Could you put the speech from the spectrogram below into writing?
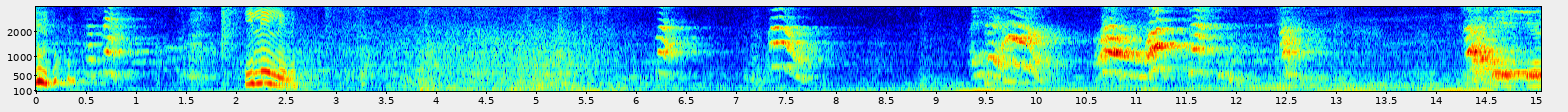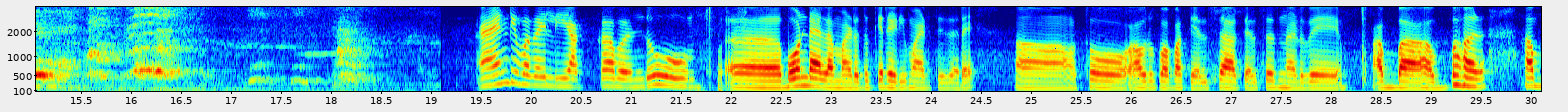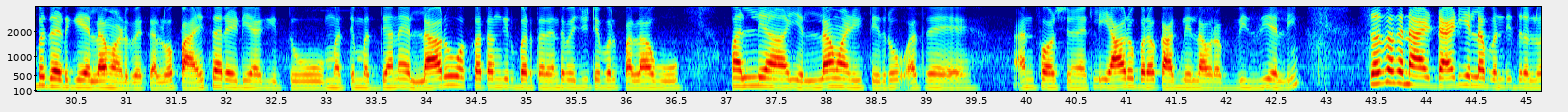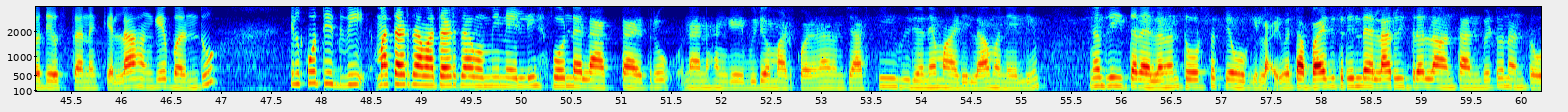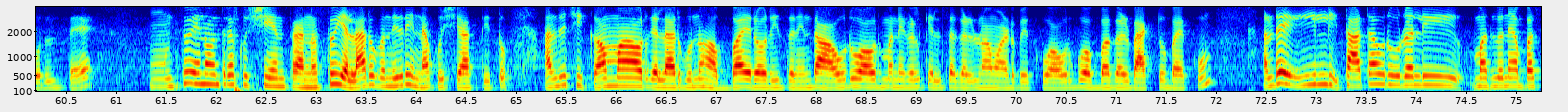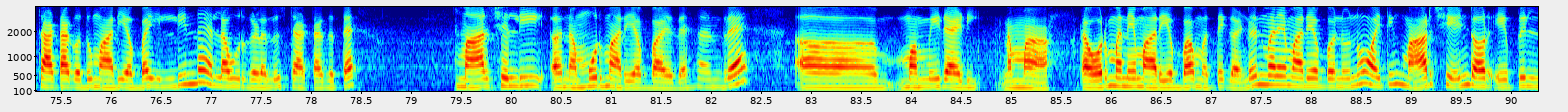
ಇಲ್ಲಿ ಇಲ್ಲಿ, ಇಲ್ಲ. ಆ್ಯಂಡ್ ಇವಾಗ ಇಲ್ಲಿ ಅಕ್ಕ ಬಂದು ಬೋಂಡ ಎಲ್ಲ ಮಾಡೋದಕ್ಕೆ ರೆಡಿ ಮಾಡ್ತಿದ್ದಾರೆ. ಸೊ ಅವರು ಪಾಪ ಕೆಲಸ, ಕೆಲಸದ ನಡುವೆ ಹಬ್ಬ ಹಬ್ಬ, ಹಬ್ಬದ ಅಡುಗೆ ಎಲ್ಲ ಮಾಡಬೇಕಲ್ವ? ಪಾಯಸ ರೆಡಿಯಾಗಿತ್ತು ಮತ್ತು ಮಧ್ಯಾಹ್ನ ಎಲ್ಲರೂ ಅಕ್ಕ ತಂಗಿರು ಬರ್ತಾರೆ ಅಂತ ವೆಜಿಟೇಬಲ್ ಪಲಾವು, ಪಲ್ಯ ಎಲ್ಲ ಮಾಡಿಟ್ಟಿದ್ರು. ಆದರೆ ಅನ್ಫಾರ್ಚುನೇಟ್ಲಿ ಯಾರೂ ಬರೋಕ್ಕಾಗಲಿಲ್ಲ ಅವರ ಬ್ಯುಸಿಯಲ್ಲಿ ಸೊ ಇವಾಗ ನಾ, ಡ್ಯಾಡಿ ಎಲ್ಲ ಬಂದಿದ್ರಲ್ವ ದೇವಸ್ಥಾನಕ್ಕೆಲ್ಲ? ಹಾಗೆ ಬಂದು ಇಲ್ಲಿ ಕೂತಿದ್ವಿ. ಮಾತಾಡ್ತಾ ಮಾತಾಡ್ತಾ ಮಮ್ಮಿನ ಇಲ್ಲಿ ಬೋಂಡ ಎಲ್ಲ ಹಾಕ್ತಾಯಿದ್ರು ನಾನು ಹಾಗೆ ವಿಡಿಯೋ ಮಾಡ್ಕೊಳ್ಳೋಣ. ನಾನು ಜಾಸ್ತಿ ವಿಡಿಯೋನೇ ಮಾಡಿಲ್ಲ ಮನೆಯಲ್ಲಿ. ಅಂದರೆ ಈ ಥರ ಎಲ್ಲ ನಾನು ತೋರ್ಸೋಕ್ಕೆ ಹೋಗಿಲ್ಲ. ಇವತ್ತು ಹಬ್ಬ ಇದ್ದಿದ್ದರಿಂದ ಎಲ್ಲರೂ ಇದ್ರಲ್ಲ ಅಂತ ಅಂದ್ಬಿಟ್ಟು ನಾನು ತೋರಿಸ್ದೆ. ಸೊ ಏನೋ ಒಂಥರ ಖುಷಿ ಅಂತ ಅನ್ನಿಸ್ತು. ಎಲ್ಲರೂ ಬಂದಿದ್ರೆ ಇನ್ನೂ ಖುಷಿ ಆಗ್ತಿತ್ತು. ಅಂದರೆ ಚಿಕ್ಕಮ್ಮ ಅವ್ರಿಗೆಲ್ಲರಿಗೂ ಹಬ್ಬ ಇರೋ ರೀಸನಿಂದ ಅವರು ಅವ್ರ ಮನೆಗಳ ಕೆಲಸಗಳನ್ನ ಮಾಡಬೇಕು, ಅವ್ರಿಗೂ ಹಬ್ಬಗಳು ಬ್ಯಾಕ್ ಟು ಬ್ಯಾಕು ಅಂದರೆ ಇಲ್ಲಿ ತಾತ ಅವ್ರ ಊರಲ್ಲಿ ಮೊದಲನೇ ಹಬ್ಬ ಸ್ಟಾರ್ಟ್ ಆಗೋದು ಮಾರಿ ಹಬ್ಬ. ಇಲ್ಲಿಂದ ಎಲ್ಲ ಊರುಗಳಲ್ಲೂ ಸ್ಟಾರ್ಟ್ ಆಗುತ್ತೆ. ಮಾರ್ಚಲ್ಲಿ ನಮ್ಮೂರು ಮಾರಿ ಹಬ್ಬ ಇದೆ. ಅಂದರೆ ಮಮ್ಮಿ, ಡ್ಯಾಡಿ, ನಮ್ಮ ತವ್ರ ಮನೆ ಮಾರಿ ಹಬ್ಬ ಮತ್ತು ಗಂಡನ ಮನೆ ಮಾರಿ ಹಬ್ಬನೂ I think March end or April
